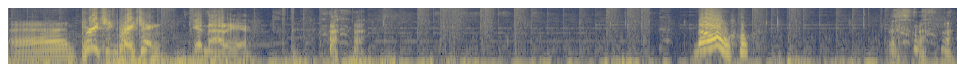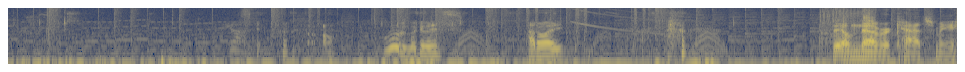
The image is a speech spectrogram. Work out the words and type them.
And breaching, breaching! Getting out of here. No! Uh-oh. Ooh, look at this. How do I... They'll never catch me.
